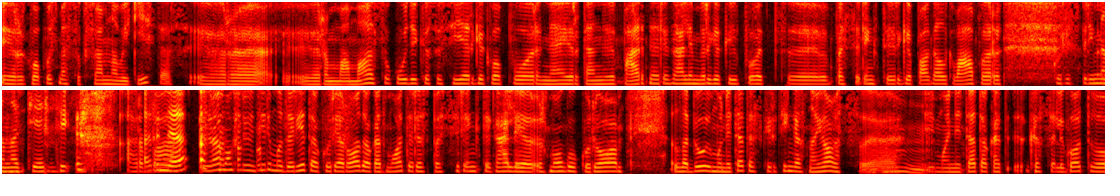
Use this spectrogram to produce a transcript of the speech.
Ir kvapus mes fiksuojam nuo vaikystės. Ir, ir mama su kūdikiu susiję irgi kvapu, ar ne. Ir ten partnerį galim irgi kaip vat, pasirinkti irgi pagal kvapą. Ar, Kuris primena tėtį. Arba, ar ne? Yra mokslinio tyrimų daryta, kurie rodo, kad moteris pasirinkti gali žmogų, kurio labiau imunitetas skirtingas nuo jos mm. imuniteto, kad, kas sąlygotų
